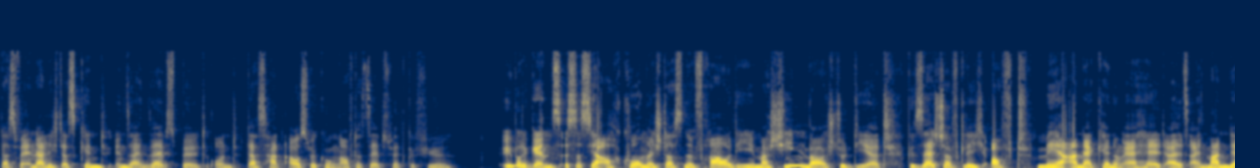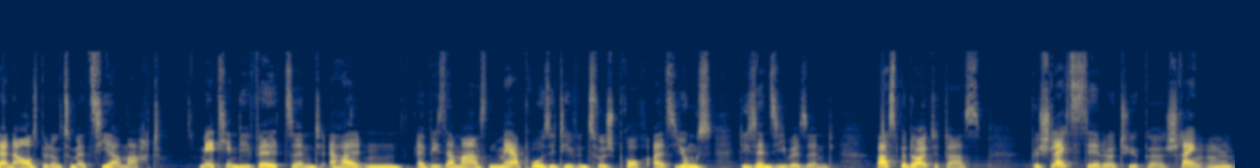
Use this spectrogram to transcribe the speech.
Das verinnerlicht das Kind in sein Selbstbild und das hat Auswirkungen auf das Selbstwertgefühl. Übrigens ist es ja auch komisch, dass eine Frau, die Maschinenbau studiert, gesellschaftlich oft mehr Anerkennung erhält als ein Mann, der eine Ausbildung zum Erzieher macht. Mädchen, die wild sind, erhalten erwiesermaßen mehr positiven Zuspruch als Jungs, die sensibel sind. Was bedeutet das? Geschlechtsstereotype schränken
